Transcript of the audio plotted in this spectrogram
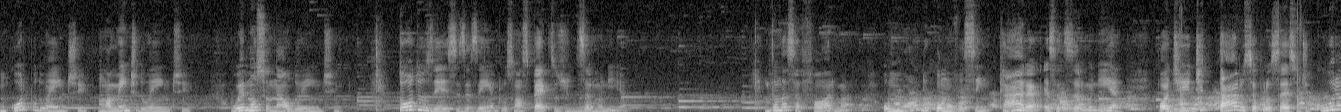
Um corpo doente, uma mente doente, o emocional doente, Todos esses exemplos são aspectos de desarmonia. Então, dessa forma, o modo como você encara essa desarmonia pode ditar o seu processo de cura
